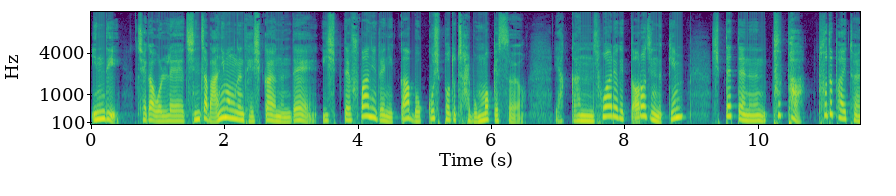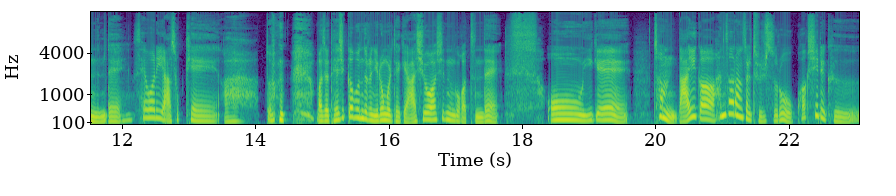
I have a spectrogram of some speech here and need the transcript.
인디, 제가 원래 진짜 많이 먹는 대식가였는데 20대 후반이 되니까 먹고 싶어도 잘 못 먹겠어요. 약간 소화력이 떨어진 느낌? 10대 때는 푸파, 푸드파이터였는데 세월이 야속해. 아, 또 맞아. 대식가분들은 이런 걸 되게 아쉬워하시는 것 같은데 어, 이게 참 나이가 한 살 한 살 들수록 확실히 그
